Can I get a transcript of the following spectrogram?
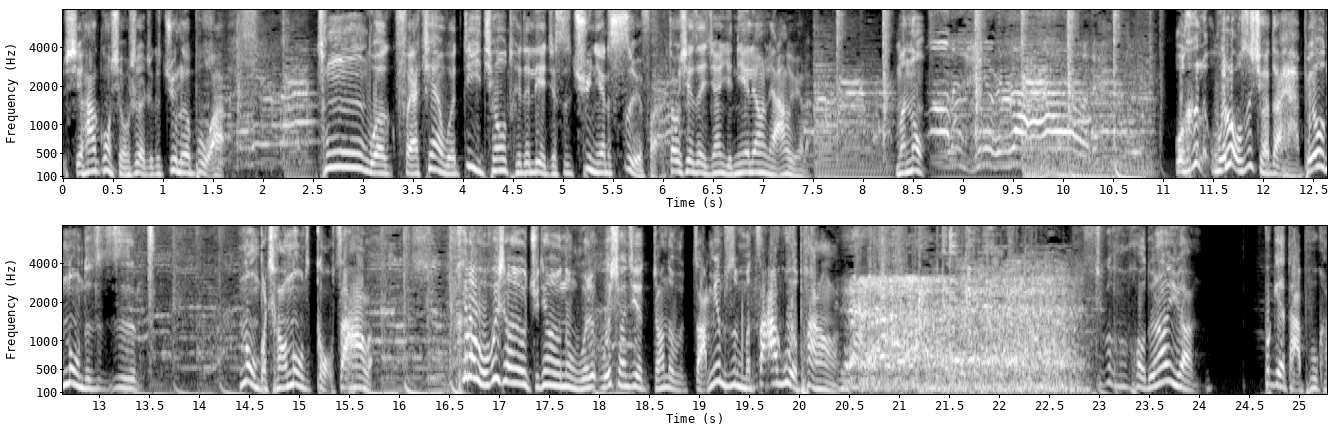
嘻哈供销社这个俱乐部啊，从我翻看我第一条推的链接是去年的四月份，到现在已经一年零两个月了，没弄。我后来我老是觉得，哎呀，不要弄的这这弄不成，弄搞砸了。后来我为啥要决定要弄？我我想起真的，咱们又不是没砸过，怕上了。这个好多人约。不敢打扑克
